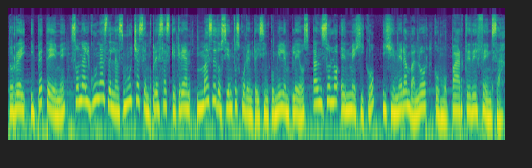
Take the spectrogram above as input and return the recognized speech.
Torrey y PTM son algunas de las muchas empresas que crean más de 245 mil empleos tan solo en México y generan valor como parte de FEMSA.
